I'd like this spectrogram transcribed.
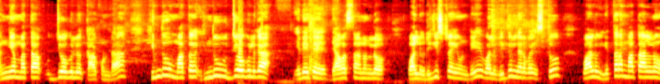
అన్యమత ఉద్యోగులు కాకుండా హిందూ మత హిందూ ఉద్యోగులుగా ఏదైతే దేవస్థానంలో వాళ్ళు రిజిస్టర్ అయి ఉండి వాళ్ళు విధులు నిర్వహిస్తూ వాళ్ళు ఇతర మతాలను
